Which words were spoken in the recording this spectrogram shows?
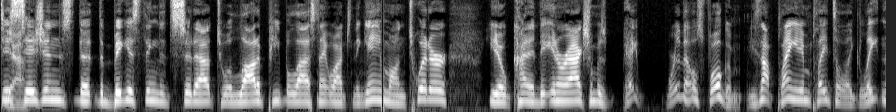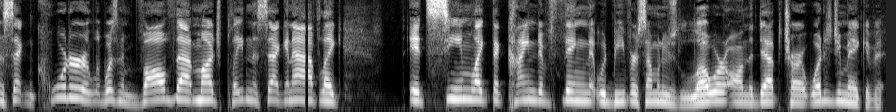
Yeah. decisions the the biggest thing that stood out to a lot of people last night watching the game on Twitter. You know, kind of the interaction was, hey. Where the hell's Fulgham? He's not playing. He didn't play till like late in the second quarter. Wasn't involved that much. Played in the second half. Like it seemed like the kind of thing that would be for someone who's lower on the depth chart. What did you make of it?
